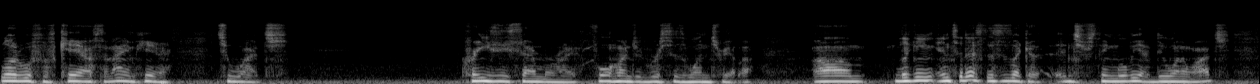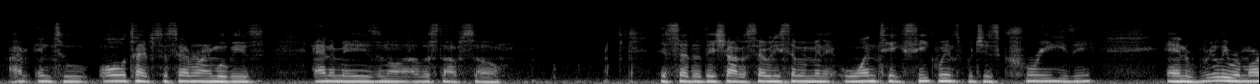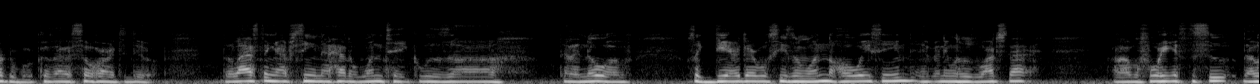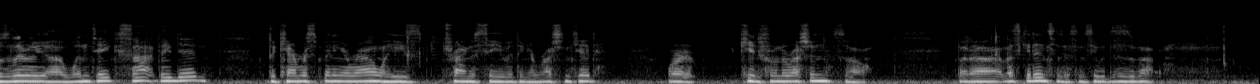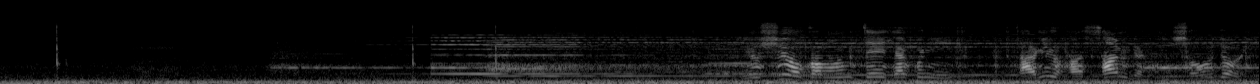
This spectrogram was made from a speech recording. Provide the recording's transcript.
Lord Wolf of Chaos, and I am here to watch Crazy Samurai 400 versus 1 trailer. Um, looking into this, this is like an interesting movie I do want to watch. I'm into all types of samurai movies, animes, and all that other stuff, so it said that they shot a 77 minute one take sequence, which is crazy and really remarkable because that is so hard to do. The last thing I've seen that had a one take was uh, that I know of It's like Daredevil season one, the hallway scene. If anyone who's watched that, uh, before he gets the suit, that was literally a one take shot they did with the camera spinning around while he's trying to save I think a Russian kid or a kid from the Russian. So, but uh, let's get into this and see what this is about. 岡門弟百に他流派三百の総通り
